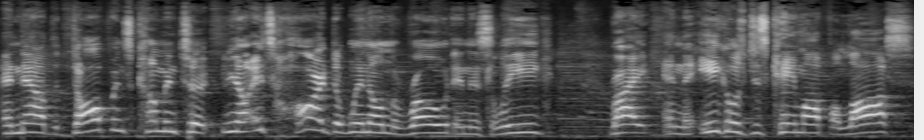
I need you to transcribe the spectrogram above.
and now the Dolphins coming to, you know, it's hard to win on the road in this league, right? And the Eagles just came off a loss.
